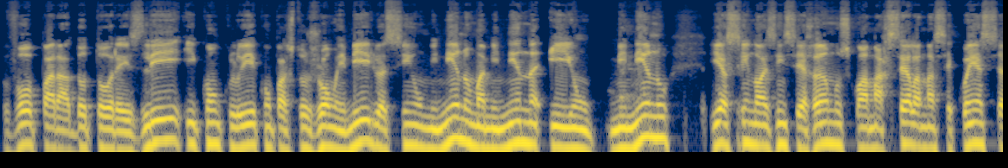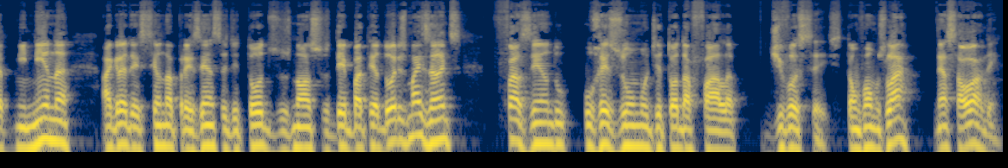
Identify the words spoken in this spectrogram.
vou para a doutora Esli e concluir com o pastor João Emílio, assim um menino, uma menina e um menino e assim nós encerramos com a Marcela na sequência, menina, agradecendo a presença de todos os nossos debatedores, mas antes, fazendo o resumo de toda a fala de vocês. Então vamos lá, nessa ordem?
